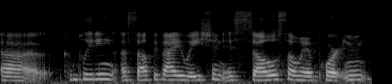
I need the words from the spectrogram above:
uh, completing a self evaluation is so, so important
